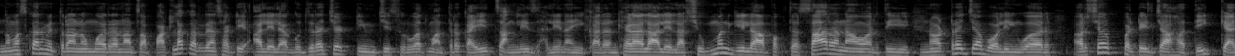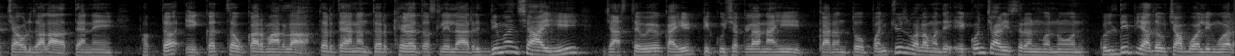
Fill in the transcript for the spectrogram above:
नमस्कार मित्रांनो मरणाचा पाठला करण्यासाठी आलेल्या गुजरातच्या टीमची सुरुवात मात्र काही चांगली झाली नाही. कारण खेळायला आलेला शुभमन गिला फक्त सहा रनावरती नॉट्रेच्या बॉलिंगवर अर्षभ पटेलच्या हाती कॅच आऊट झाला. त्याने फक्त एकच चौकार मारला. तर त्यानंतर खेळत असलेला रिद्धिमान शाही जास्त वेळ काही टिकू शकला नाही. कारण तो पंचवीस बॉलामध्ये एकोणचाळीस रन म्हणून कुलदीप यादवच्या बॉलिंगवर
